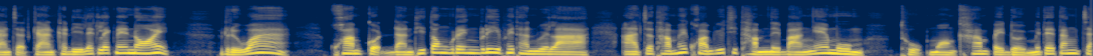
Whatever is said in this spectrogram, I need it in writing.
การจัดการคดีเล็ก ๆ น้อยๆ หรือว่าความกดดันที่ต้องเร่งรีบให้ทันเวลา อาจจะทำให้ความยุติธรรมในบางแง่มุม ถูกมองข้ามไปโดยไม่ได้ตั้งใจ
